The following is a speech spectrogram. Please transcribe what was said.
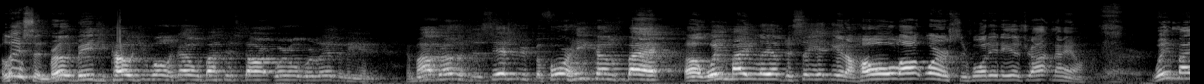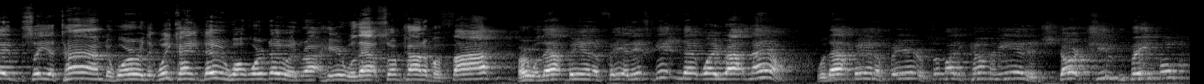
Listen, Brother Benji told you a while ago about this dark world we're living in. And my brothers and sisters, before he comes back, uh, we may live to see it get a whole lot worse than what it is right now. We may see a time to where that we can't do what we're doing right here without some kind of a fight or without being a fear. And it's getting that way right now. Without being afeard of somebody coming in and start shooting people,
